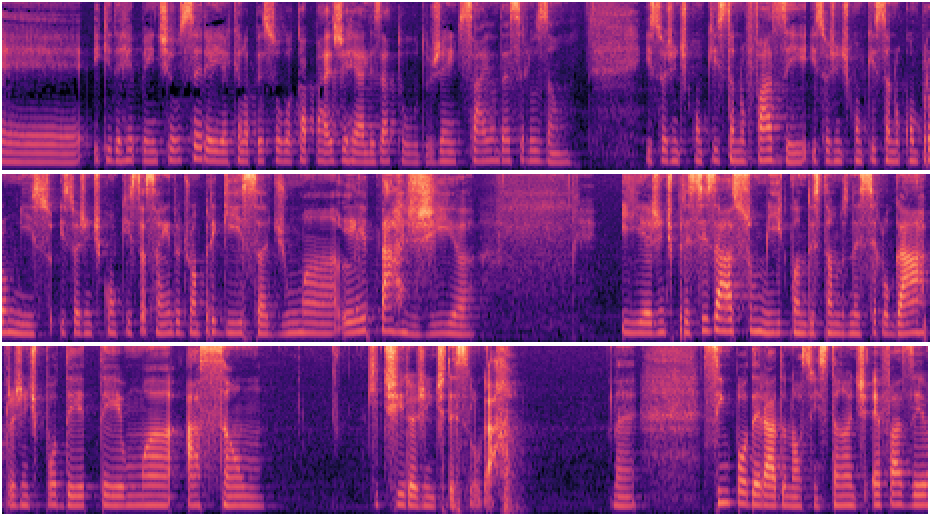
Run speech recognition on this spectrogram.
é, e que de repente eu serei aquela pessoa capaz de realizar tudo. Gente, saiam dessa ilusão. Isso a gente conquista no fazer, isso a gente conquista no compromisso, isso a gente conquista saindo de uma preguiça, de uma letargia. E a gente precisa assumir quando estamos nesse lugar para a gente poder ter uma ação que tira a gente desse lugar, né? Se empoderar do nosso instante é fazer,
